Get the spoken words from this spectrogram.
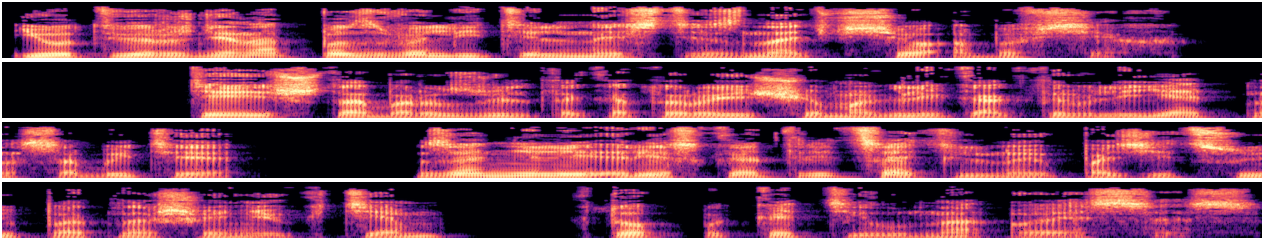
и утверждена позволительность знать все обо всех. Те из штаба Рузвельта, которые еще могли как-то влиять на события, заняли резко отрицательную позицию по отношению к тем, кто покатил на ОСС.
